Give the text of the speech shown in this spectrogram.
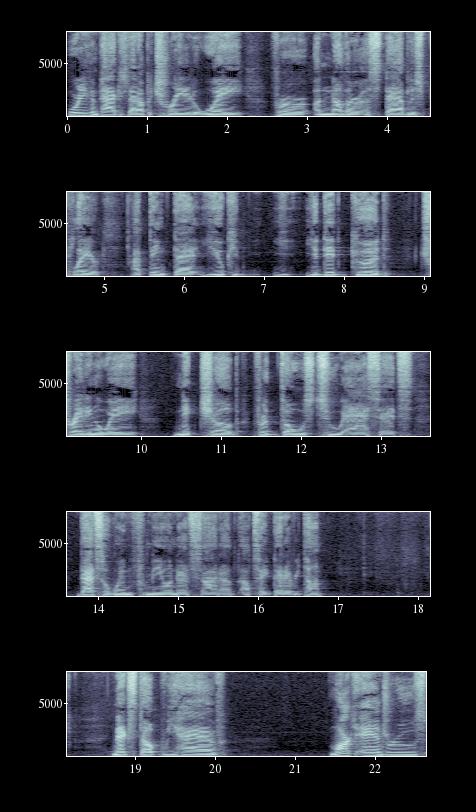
or even package that up and trade it away for another established player. I think that you could you, you did good trading away Nick Chubb for those two assets. That's a win for me on that side. I'll, I'll take that every time. Next up, we have Mark Andrews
